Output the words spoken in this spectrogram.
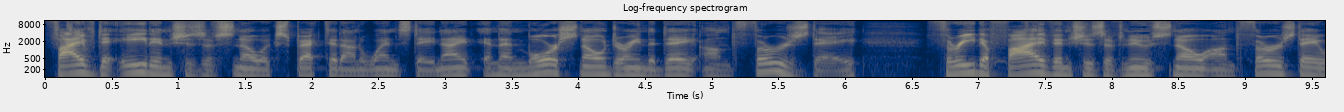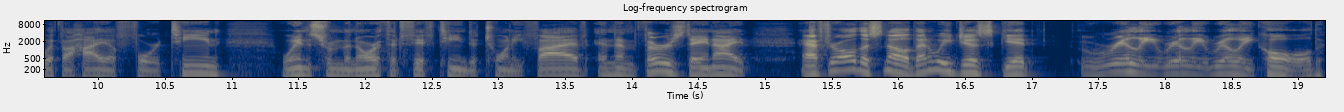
5 to 8 inches of snow expected on Wednesday night, and then more snow during the day on Thursday. 3 to 5 inches of new snow on Thursday with a high of 14. Winds from the north at 15 to 25. And then Thursday night, after all the snow, then we just get really, really, really cold.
